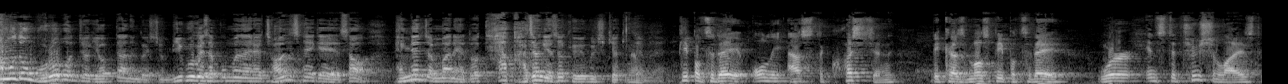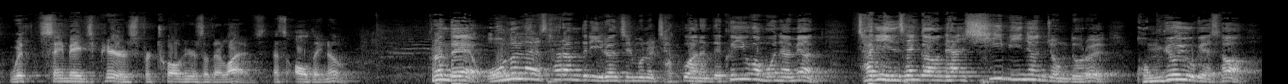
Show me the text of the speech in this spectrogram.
아무도 물어본 적이 없다는 것이죠. 미국에서뿐만 아니라 전 세계에서 100년 전만 해도 다 가정에서 교육을 시켰기 때문에. People today only ask the question because most people today were institutionalized with same age peers for 12 years of their lives. That's all they know. 그런데 오늘날 사람들이 이런 질문을 자꾸 하는데 그 이유가 뭐냐면 자기 인생 가운데 한 12년 정도를 공교육에서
